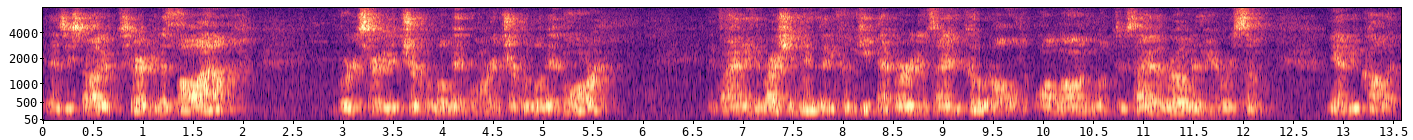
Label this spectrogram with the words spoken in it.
And as he started, started to thaw out, bird started to chirp a little bit more and chirp a little bit more. And finally, the Russian knew that he couldn't keep that bird inside the coat all, all along, looked to the side of the road, and here was some, yeah, you call it,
